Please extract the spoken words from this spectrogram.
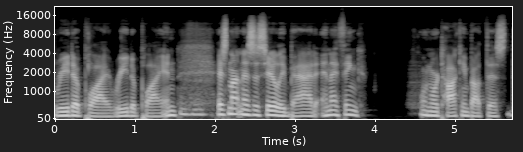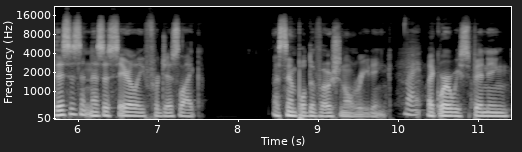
read apply read apply and Mhm. it's not necessarily bad and i think when we're talking about this this isn't necessarily for just like a simple devotional reading Right. like where are we spending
